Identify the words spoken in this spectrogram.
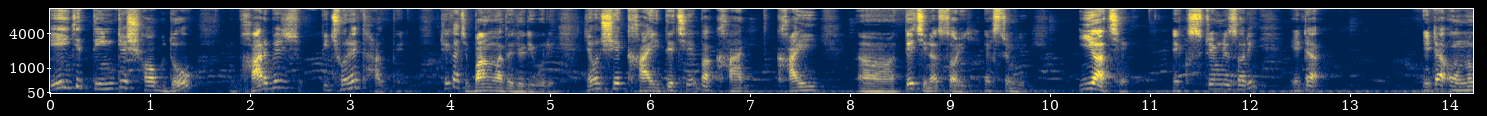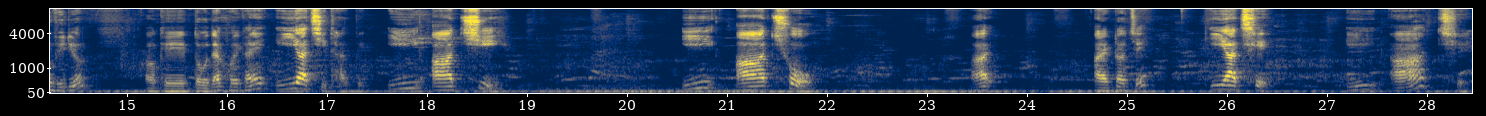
এই যে তিনটে শব্দ ভার্বের পিছনে থাকবে, ঠিক আছে? বাংলাতে যদি বলি, যেমন সে খাইতেছে বা খা খাই তেছি না সরি এক্সট্রিমলি ই আছে এক্সট্রিমলি সরি এটা এটা অন্য ভিডিও ওকে তো দেখো এখানে ই আছি থাকবে, ই আছি, ই আছো, আর আরেকটা হচ্ছে ই আছে ই আছে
